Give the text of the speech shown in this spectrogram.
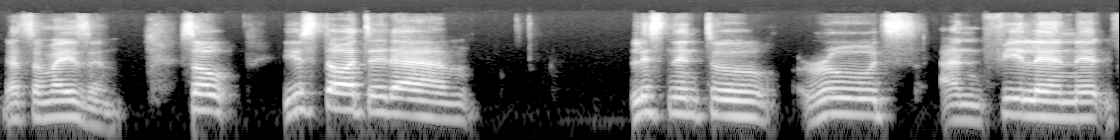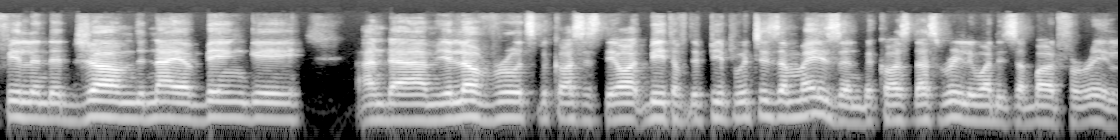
That's amazing. So you started um listening to roots and feeling it, feeling the drum, the Nyabinghi, and um, you love roots because it's the heartbeat of the people, which is amazing because that's really what it's about for real.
